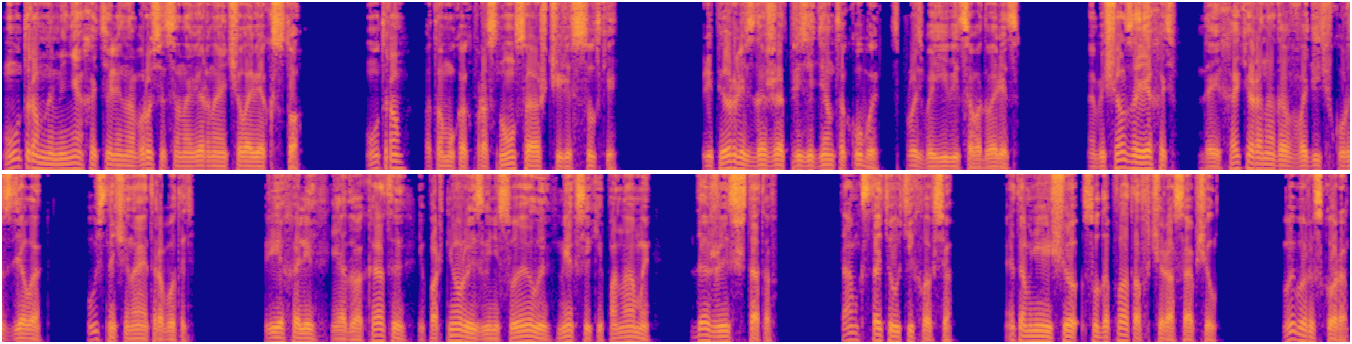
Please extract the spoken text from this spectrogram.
Утром на меня хотели наброситься, наверное, человек сто. Утром, потому как проснулся аж через сутки. Приперлись даже от президента Кубы с просьбой явиться во дворец. Обещал заехать, да и хакера надо вводить в курс дела, пусть начинает работать. Приехали и адвокаты, и партнеры из Венесуэлы, Мексики, Панамы, даже из Штатов. Там, кстати, утихло все. Это мне еще Судоплатов вчера сообщил. Выборы скоро.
